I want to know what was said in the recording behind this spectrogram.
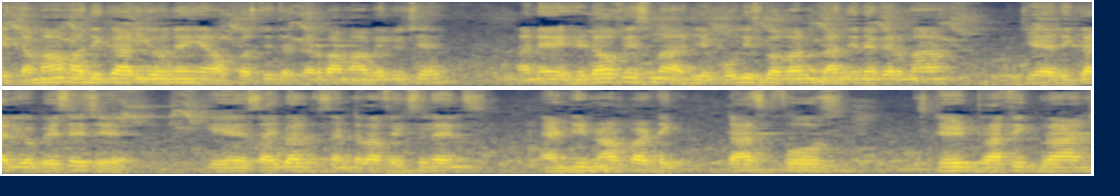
એ તમામ અધિકારીઓને અહીંયા ઉપસ્થિત કરવામાં આવેલું છે. અને હેડ ઓફિસમાં જે પોલીસ ભવન ગાંધીનગરમાં જે અધિકારીઓ બેસે છે કે cyber center of excellence, anti narcotic task force, state traffic branch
